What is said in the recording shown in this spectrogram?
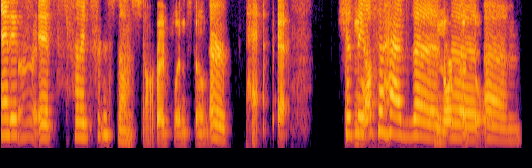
and it's right. it's Fred Flintstone's dog Fred Flintstone or pet. pet. Because they also had the the um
